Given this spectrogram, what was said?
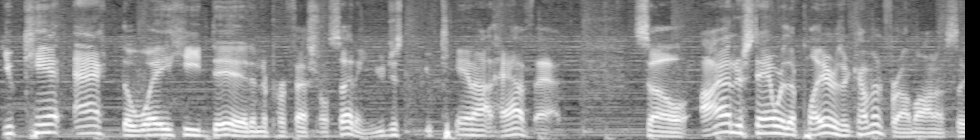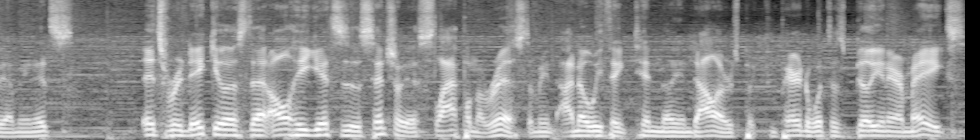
you can't act the way he did in a professional setting. You just you cannot have that. So I understand where the players are coming from. Honestly, I mean it's it's ridiculous that all he gets is essentially a slap on the wrist. I mean I know we think ten million dollars, but compared to what this billionaire makes,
